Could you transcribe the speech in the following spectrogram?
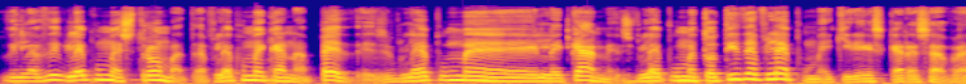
Δηλαδή βλέπουμε στρώματα, βλέπουμε καναπέδες, βλέπουμε λεκάνες, βλέπουμε το τι δεν βλέπουμε κυρία Καρασάβα.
